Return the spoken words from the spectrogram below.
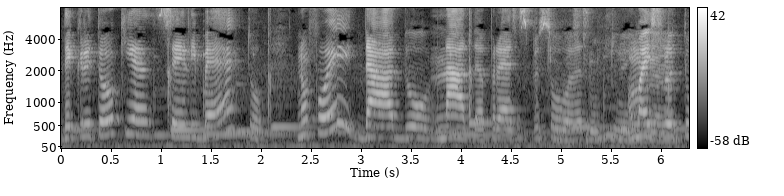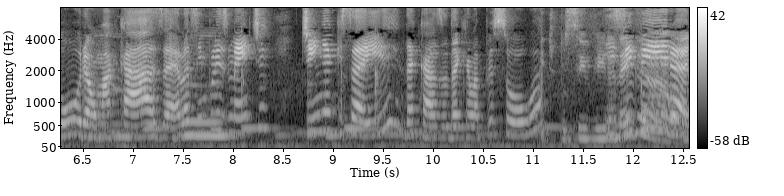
decretou que ia ser liberto, não foi dado nada para essas pessoas Estrutura. uma estrutura, uma casa, elas simplesmente tinha que sair da casa daquela pessoa E, tipo, se vira e se vira.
